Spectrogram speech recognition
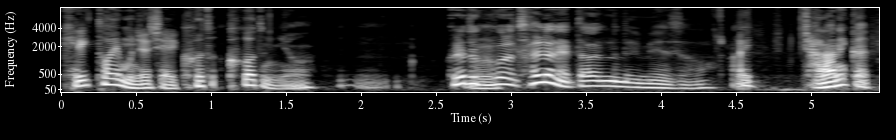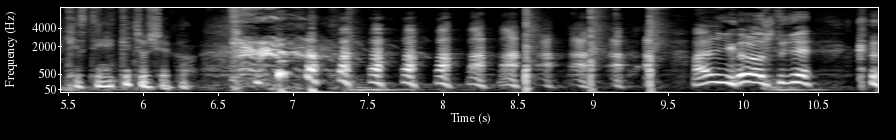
캐릭터의 문제가 제일 크, 크거든요. 그래도 그걸 살려냈다는 의미에서. 아이, 잘하니까 캐스팅 했겠죠, 제가. 아니, 이걸 어떻게 그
